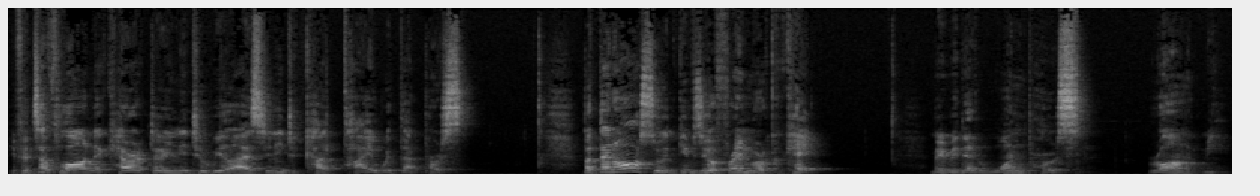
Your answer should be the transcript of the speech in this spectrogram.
If it's a flaw in their character, you need to realize you need to cut tie with that person. But then also it gives you a framework, okay, maybe that one person wronged me,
